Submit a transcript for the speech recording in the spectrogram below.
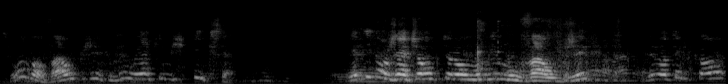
słowo Wałbrzych było jakimś kiksem. Jedyną rzeczą, którą mówił mu Wałbrzych, było tylko,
